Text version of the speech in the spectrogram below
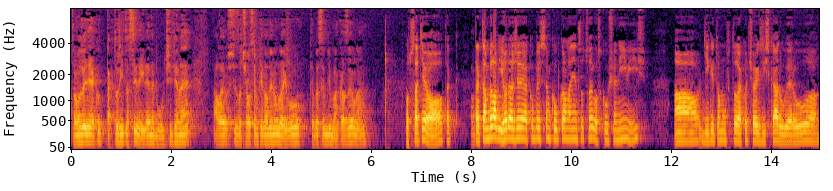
Samozřejmě jako tak to říct asi nejde, nebo určitě ne, ale prostě začal jsem chytat jenom liveu, tebe jsem tím nakazil, ne? V podstatě jo, tak, tak tam byla výhoda, že jakoby jsem koukal na něco, co je oskoušený, víš, a díky tomu v to jako člověk získá důvěru a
